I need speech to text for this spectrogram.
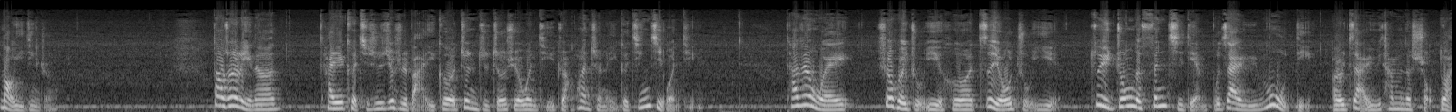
贸易竞争到这里呢，他也可其实就是把一个政治哲学问题转换成了一个经济问题。他认为社会主义和自由主义最终的分歧点不在于目的，而在于他们的手段。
